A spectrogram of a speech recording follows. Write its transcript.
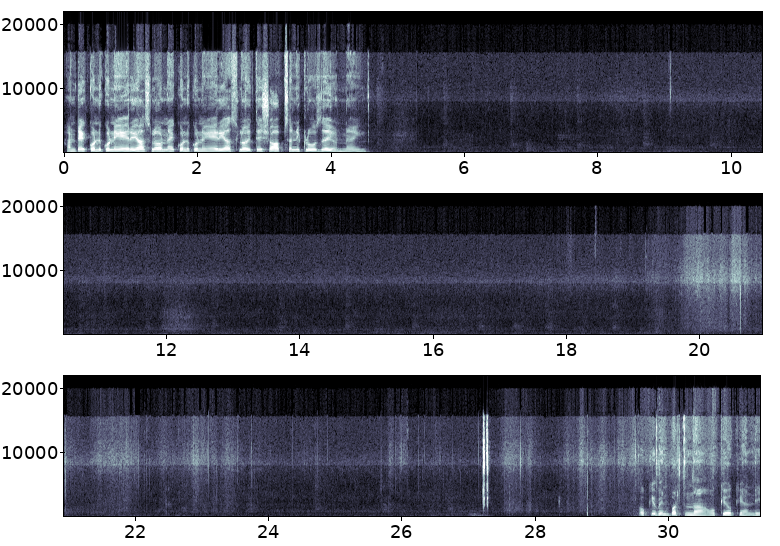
అంటే కొన్ని కొన్ని ఏరియాస్లో ఉన్నాయి కొన్ని కొన్ని ఏరియాస్లో అయితే షాప్స్ అన్నీ క్లోజ్ అయి ఉన్నాయి. ఓకే వినపడుతుందా? ఓకే ఓకే అండి.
